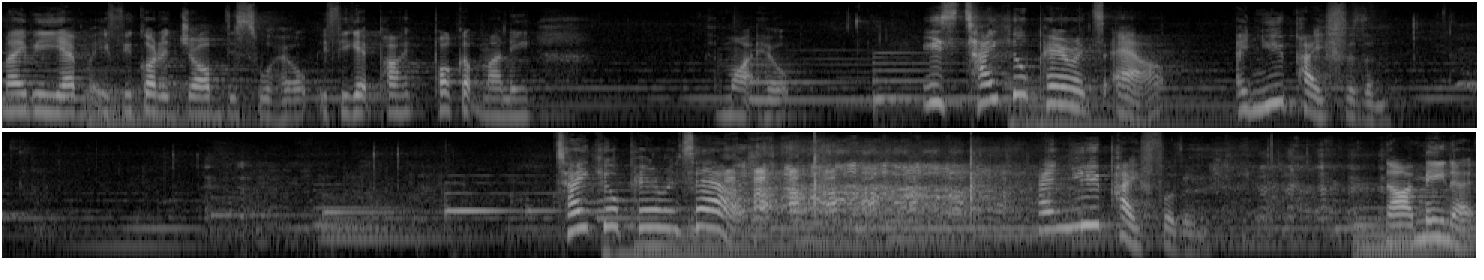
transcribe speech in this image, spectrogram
Maybe you have, if you've got a job, this will help. If you get pocket money, it might help. Is take your parents out and you pay for them. Take your parents out and you pay for them. No, I mean it.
